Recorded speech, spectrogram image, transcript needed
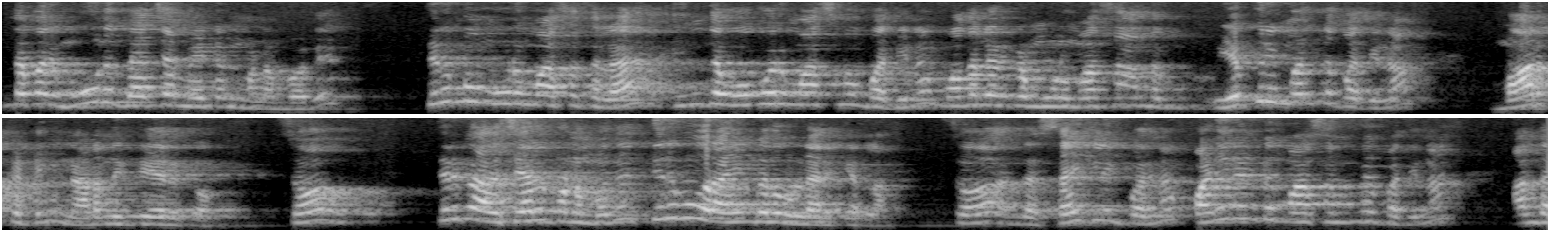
இந்த மாதிரி மூணு பேட்சாக மெயின்டைன் பண்ணும்போது திரும்ப மூணு மாசத்துல இந்த ஒவ்வொரு மாசமும் பாத்தீங்கன்னா முதல்ல இருக்கிற மூணு மாசம் அந்த எவ்ரி மந்த் பாத்தீங்கன்னா மார்க்கெட்டிங் நடந்துகிட்டே இருக்கும். ஸோ திரும்ப அதை சேல் பண்ணும்போது திரும்ப ஒரு ஐம்பது உள்ள இறக்கிடலாம். ஸோ அந்த சைக்கிளிங் பார்த்தீங்கன்னா பன்னிரெண்டு மாசமுமே பார்த்தீங்கன்னா அந்த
